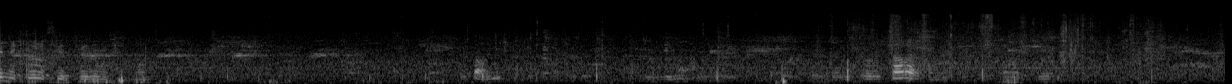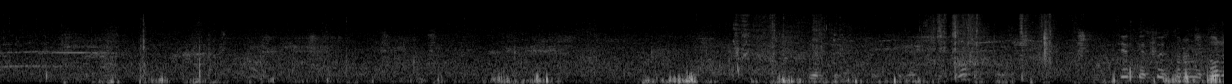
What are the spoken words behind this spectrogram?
Отдельный тоже свет придумать. Там есть. Тарасом. Сетка с той стороны тоже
